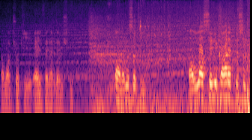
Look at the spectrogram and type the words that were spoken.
Tamam çok iyi. El fener demiştim. Ananı satayım. Allah seni kahretmesin.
